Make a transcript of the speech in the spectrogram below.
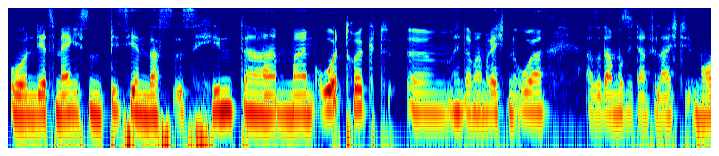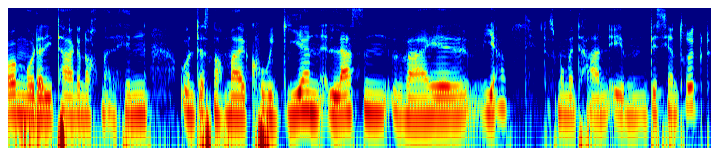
und jetzt merke ich so ein bisschen, dass es hinter meinem Ohr drückt, ähm, hinter meinem rechten Ohr. Also da muss ich dann vielleicht morgen oder die Tage nochmal hin und das nochmal korrigieren lassen, weil ja, das momentan eben ein bisschen drückt.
